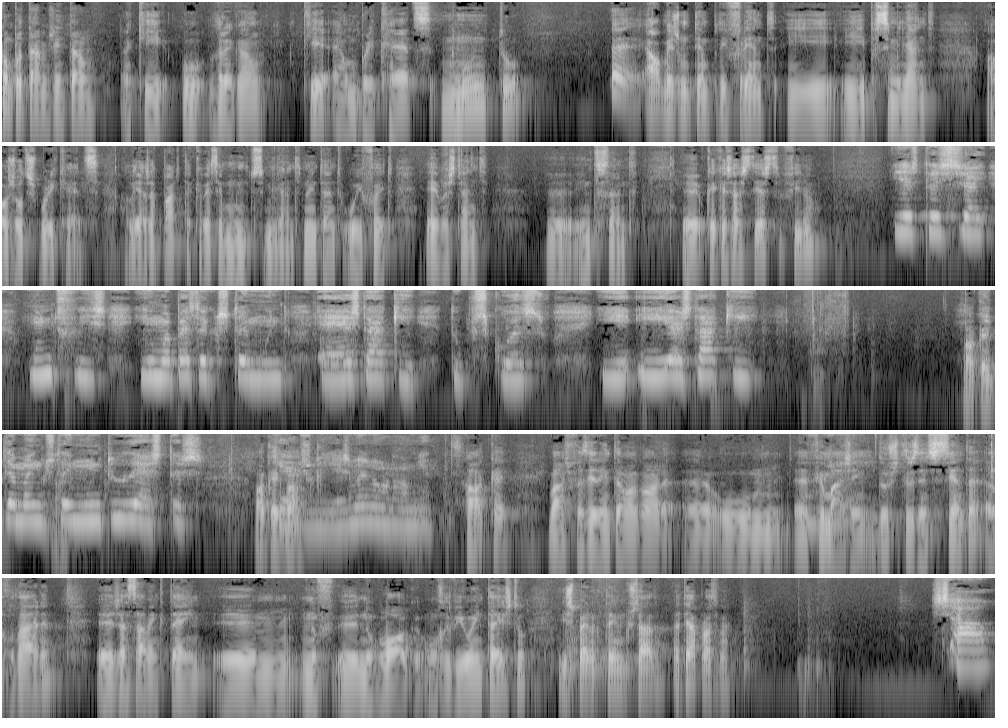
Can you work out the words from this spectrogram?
Completamos então aqui o dragão, que é um Brickheads muito, é, ao mesmo tempo diferente e, e semelhante aos outros Brickheads. Aliás, a parte da cabeça é muito semelhante. No entanto, o efeito é bastante uh, interessante. Uh, o que é que achaste deste, filho? Este achei muito fixe e uma peça que gostei muito é esta aqui do pescoço e, e esta aqui. Ok. E também gostei ah. muito destas. Ok, que vamos. É a mesma normalmente. Ok. Vamos fazer então agora uh, o, a filmagem dos 360 a rodar. Uh, já sabem que tem um, no, uh, no blog um review em texto e espero que tenham gostado. Até à próxima! Tchau!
